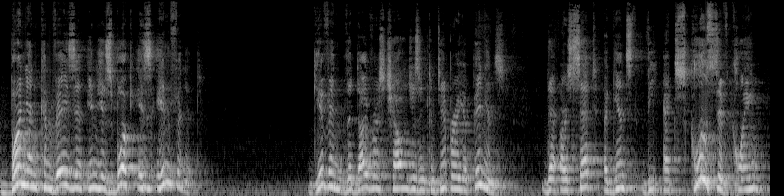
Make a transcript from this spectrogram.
Bunyan conveys in his book, is infinite. Given the diverse challenges and contemporary opinions that are set against the exclusive claim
